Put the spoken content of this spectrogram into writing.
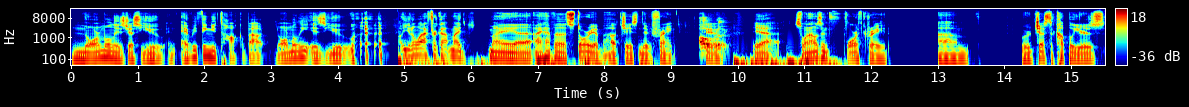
normal is just you and everything you talk about normally is you. Oh, you know what? I forgot my my uh, I have a story about Jason David Frank. Oh, too. really? Yeah. So when I was in fourth grade, um, we were just a couple years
